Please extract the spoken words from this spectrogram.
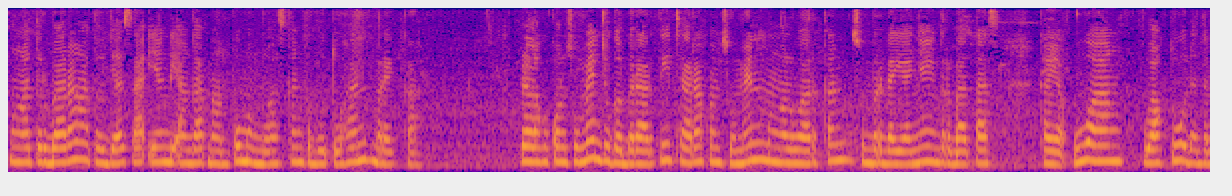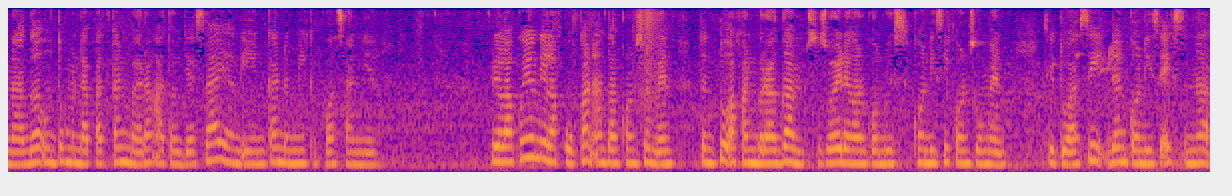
mengatur barang atau jasa yang dianggap mampu memuaskan kebutuhan mereka. Perilaku konsumen juga berarti cara konsumen mengeluarkan sumber dayanya yang terbatas, kayak uang, waktu, dan tenaga untuk mendapatkan barang atau jasa yang diinginkan demi kepuasannya. Perilaku yang dilakukan antar konsumen tentu akan beragam sesuai dengan kondisi konsumen, situasi, dan kondisi eksternal,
